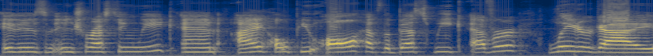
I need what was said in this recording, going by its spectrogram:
It is an interesting week. And I hope you all have the best week ever. Later, guys.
